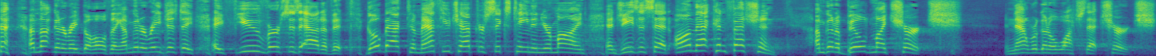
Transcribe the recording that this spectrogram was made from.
I'm not going to read the whole thing. I'm going to read just a, a few verses out of it. Go back to Matthew chapter 16 in your mind. And Jesus said, on that confession, I'm going to build my church. And now we're going to watch that church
